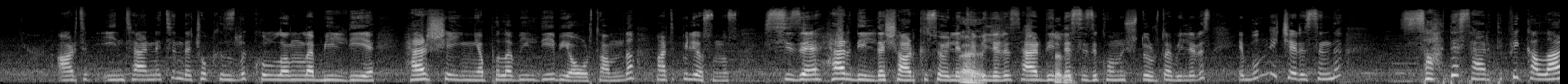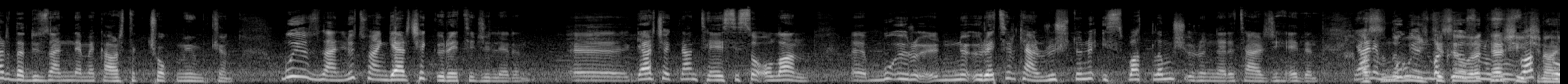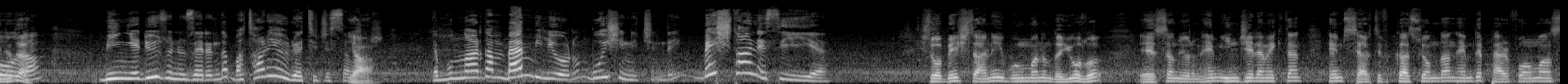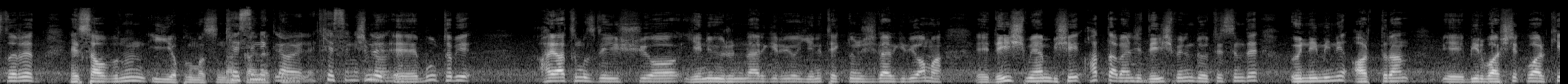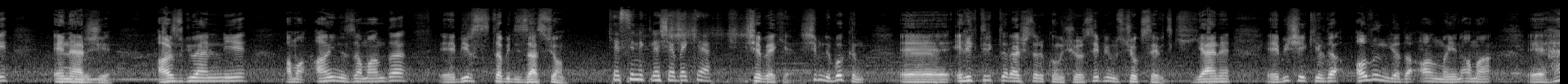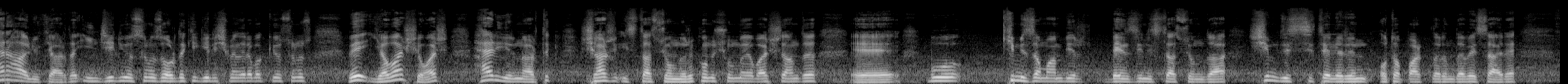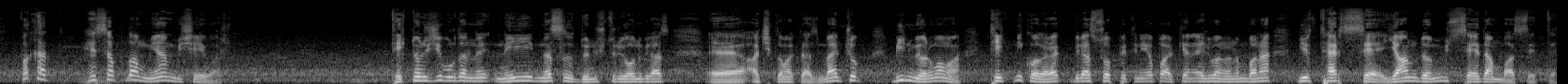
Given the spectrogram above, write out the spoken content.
artık internetin de çok hızlı kullanılabildiği, her şeyin yapılabildiği bir ortamda artık biliyorsunuz size her dilde şarkı söyletebiliriz, evet, her dilde tabii. sizi konuşturtabiliriz. E bunun içerisinde sahte sertifikalar da düzenlemek artık çok mümkün. Bu yüzden lütfen gerçek üreticilerin, e, gerçekten tesisi olan, e, bu ürünü üretirken rüştünü ispatlamış ürünleri tercih edin. Yani Aslında bugün bu ilkesel olarak her şey için aynı da. 1700'ün üzerinde batarya üreticisi var. Ya. bunlardan ben biliyorum bu işin içindeyim. 5 tanesi iyi. İşte o 5 taneyi bulmanın da yolu e, sanıyorum hem incelemekten hem sertifikasyondan hem de performansları hesabının iyi yapılmasından Kesinlikle kaynaklanıyor. öyle. Kesinlikle Şimdi öyle. e, bu tabii hayatımız değişiyor, yeni ürünler giriyor, yeni teknolojiler giriyor ama e, değişmeyen bir şey hatta bence değişmenin de ötesinde önemini arttıran e, bir başlık var ki enerji. Arz güvenliği ama aynı zamanda e, bir stabilizasyon. Kesinlikle şebeke. Şebeke. Şimdi bakın e, elektrikli araçları konuşuyoruz. Hepimiz çok sevdik. Yani e, bir şekilde alın ya da almayın ama e, her halükarda inceliyorsunuz. Oradaki gelişmelere bakıyorsunuz. Ve yavaş yavaş her yerin artık şarj istasyonları konuşulmaya başlandı. E, bu kimi zaman bir benzin istasyonunda, şimdi sitelerin otoparklarında vesaire. Fakat hesaplanmayan bir şey var. Teknoloji burada ne, neyi nasıl dönüştürüyor onu biraz e, açıklamak lazım. Ben çok bilmiyorum ama teknik olarak biraz sohbetini yaparken Elvan Hanım bana bir ters S, yan dönmüş S'den bahsetti.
